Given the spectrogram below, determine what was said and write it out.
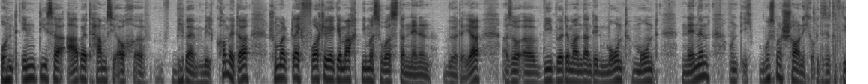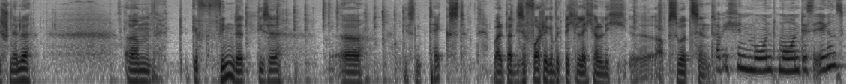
Und in dieser Arbeit haben sie auch, äh, wie beim Milkometer, schon mal gleich Vorschläge gemacht, wie man sowas dann nennen würde. Ja? Also äh, wie würde man dann den Mond, Mond nennen? Und ich muss mal schauen, ich, ob ich das jetzt auf die Schnelle ähm, findet, diese, äh, diesen Text, weil da diese Vorschläge wirklich lächerlich äh, absurd sind. Aber ich finde Mond, Mond ist eh ganz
